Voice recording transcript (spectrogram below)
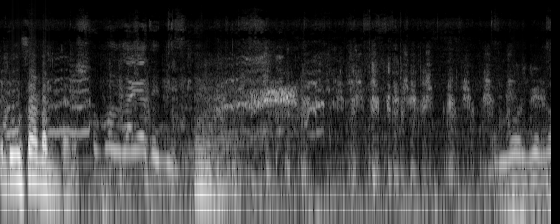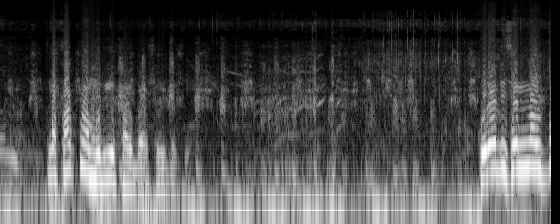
একটু উঁচাটা দেন। না থাক না মুরগি খাবে অসুবিধা কি? পুরো দিচ্ছেন না অল্প?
